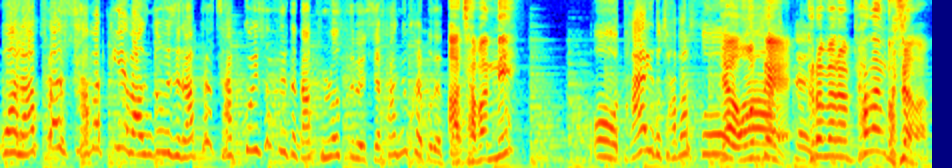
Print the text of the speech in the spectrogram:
와 라프라스 잡았기에 망정이지 라프라스 잡고 있었을 때 나 불렀으면 진짜 상륙할 뻔했다 아 잡았니? 어 다행히도 잡았어 야 와, 어때? 진짜. 그러면은 편한 거잖아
